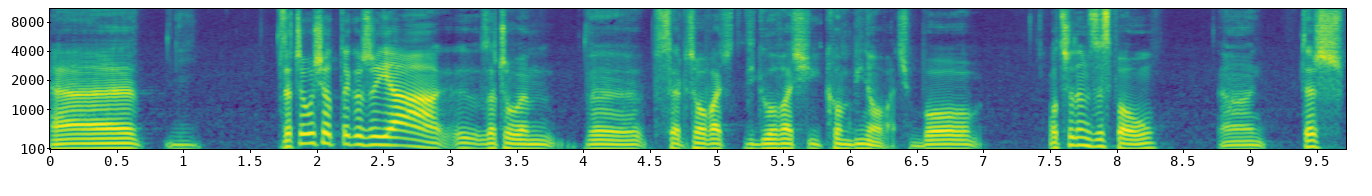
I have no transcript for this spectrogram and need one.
E, zaczęło się od tego, że ja y, zacząłem e, searchować, digować i kombinować, bo odszedłem z zespołu. Też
